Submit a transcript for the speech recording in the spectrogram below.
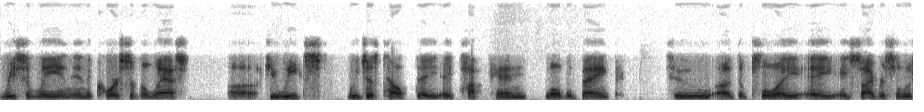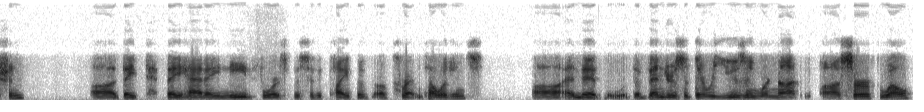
recently, in, in, the course of the last uh, few weeks, we just helped a, a top 10 global bank to uh, deploy a, a cyber solution uh, they they had a need for a specific type of, of threat intelligence, uh, and that the vendors that they were using were not uh, served well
